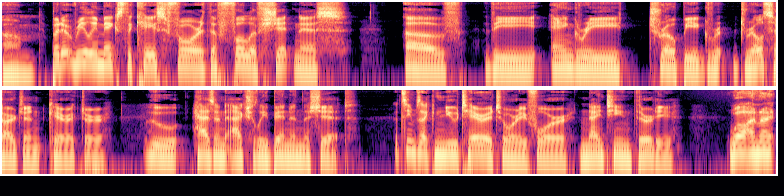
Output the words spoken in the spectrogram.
Um, But it really makes the case for the full of shitness of the angry, tropey gr- drill sergeant character who hasn't actually been in the shit. That seems like new territory for 1930. Well, and I,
